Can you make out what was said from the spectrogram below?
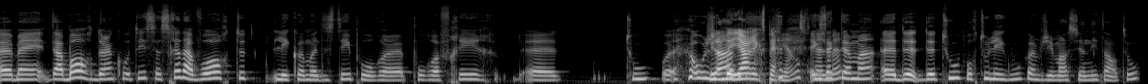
Euh, ben, D'abord, d'un côté, ce serait d'avoir toutes les commodités pour, euh, offrir euh, tout aux Une gens. meilleure expérience. Exactement, euh, de, de tout pour tous les goûts, comme j'ai mentionné tantôt.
